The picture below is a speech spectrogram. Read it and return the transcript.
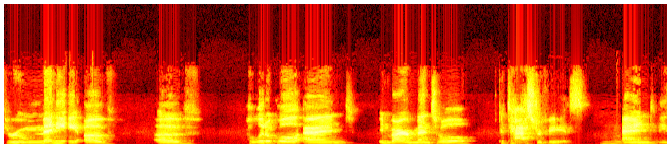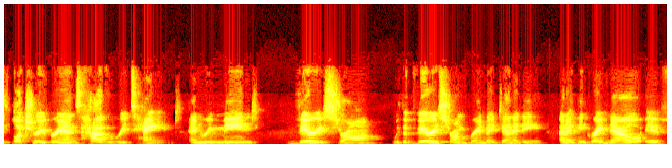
through many of of political and environmental catastrophes. Mm-hmm. And these luxury brands have retained and remained very strong with a very strong brand identity. And I think right now, if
